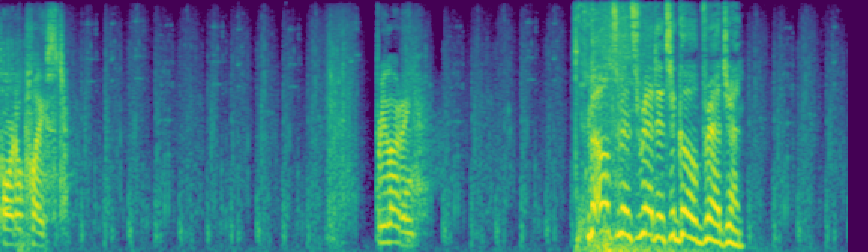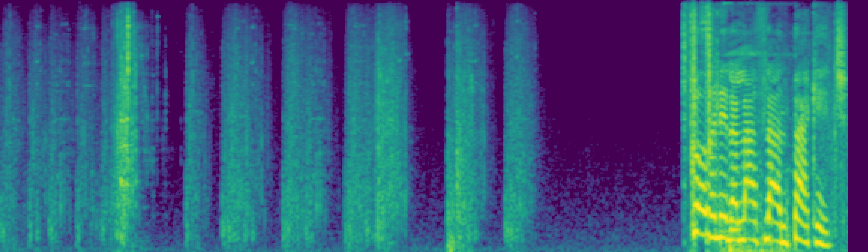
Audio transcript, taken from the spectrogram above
Portal placed. Reloading. My ultimate's ready to go, brethren. Calling in a lifeline package.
